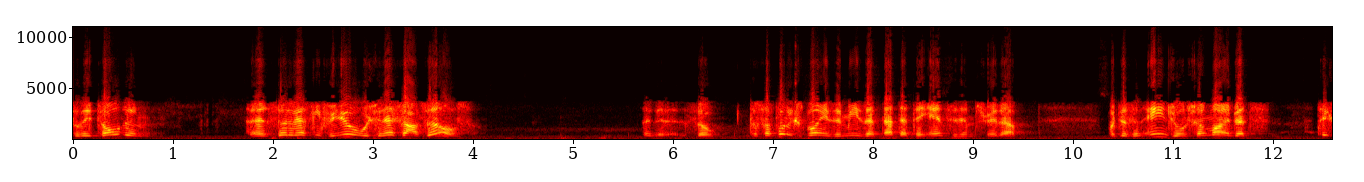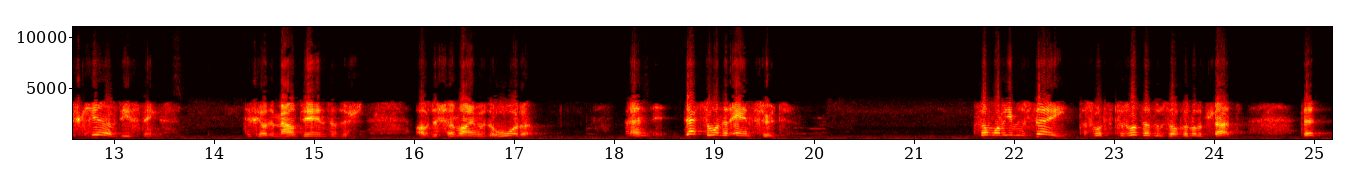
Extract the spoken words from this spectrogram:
So they told him, instead of asking for you, we should ask ourselves. Uh, so the Tosafot explains it means that not that they answered him straight up, but there's an angel in Shamayim that takes care of these things. Takes care of the mountains, of the of the Shemaim, of the water. And that's the one that answered. Someone even say, Tosfot says himself another shot, that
